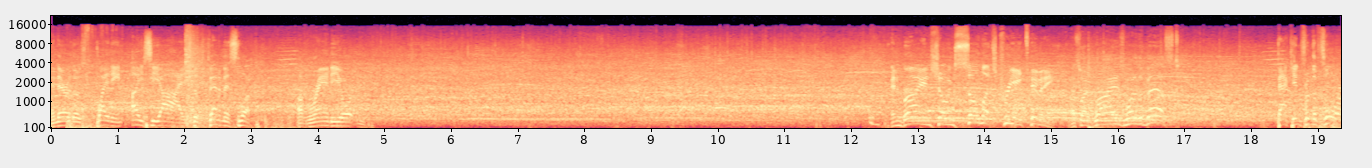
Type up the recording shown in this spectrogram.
And there are those biting, icy eyes, the venomous look of Randy Orton. And Bryan showing so much creativity. That's why Bryan's one of the best. Back in from the floor.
